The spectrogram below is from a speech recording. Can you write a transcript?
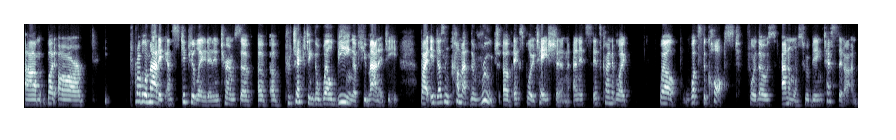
um, but are problematic and stipulated in terms of, of, of protecting the well-being of humanity. But it doesn't come at the root of exploitation. And it's it's kind of like well, what's the cost for those animals who are being tested on?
